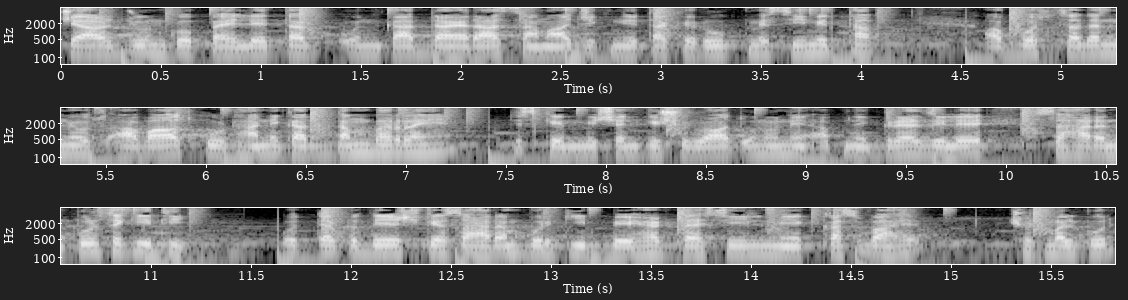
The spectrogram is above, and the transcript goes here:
चार जून को पहले तक उनका दायरा सामाजिक नेता के रूप में सीमित था। अब वो सदन में उस आवाज़ को उठाने का दम भर रहे हैं। जिसके मिशन की शुरुआत उन्होंने अपने गृह ज़िले सहारनपुर से की थी। उत्तर प्रदेश के सहारनपुर की बेहद तहसील में एक कस्बा है। छुटमलपुर,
